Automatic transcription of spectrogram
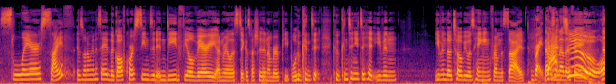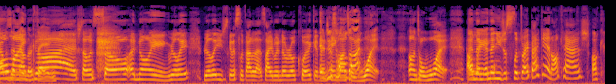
Slayer Scythe is what I'm going to say. The golf course scene did indeed feel very unrealistic, especially the number of people who conti- who continue to hit even. Even though Toby was hanging from the side, Right, that was another too. thing. That oh was my another thing. gosh, that was so annoying. Really, really, you just gonna slip out of that side window real quick and then And hang on to on? what? Onto what? Oh, And then wait. and then you just slipped right back in, all cash Okay.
